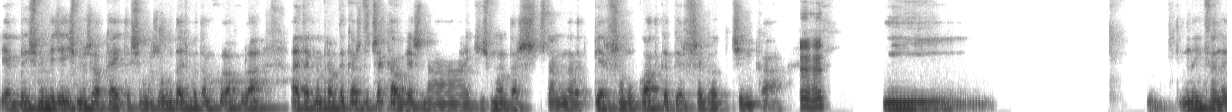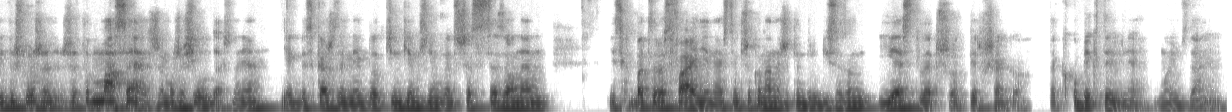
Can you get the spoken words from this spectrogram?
jak byliśmy, wiedzieliśmy, że okej, okay, to się może udać, bo tam hula hula, ale tak naprawdę każdy czekał, wiesz, na jakiś montaż, czy tam nawet pierwszą układkę pierwszego odcinka. Mhm. I no i co, no i wyszło, że, że to ma sens, że może się udać, no nie? Jakby z każdym jakby odcinkiem, już nie mówiąc z sezonem, jest chyba coraz fajnie. No jestem przekonany, że ten drugi sezon jest lepszy od pierwszego, tak obiektywnie, moim zdaniem.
